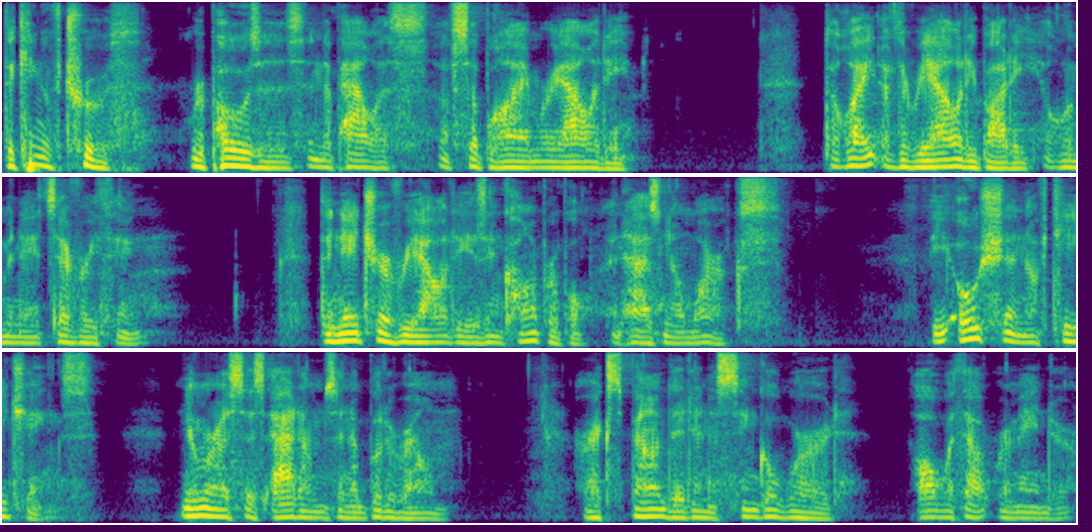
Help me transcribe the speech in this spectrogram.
The King of Truth, reposes in the palace of sublime reality. The light of the reality body illuminates everything. The nature of reality is incomparable and has no marks. The ocean of teachings, numerous as atoms in a Buddha realm, are expounded in a single word, all without remainder.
